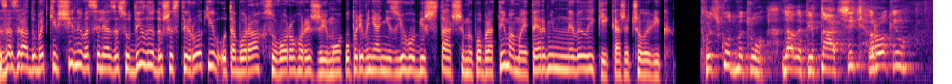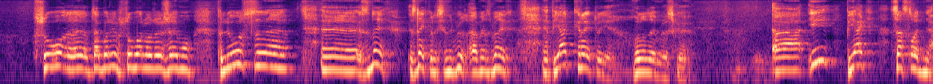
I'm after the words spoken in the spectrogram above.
За зраду батьківщини Василя засудили до шести років у таборах суворого режиму. У порівнянні з його більш старшими побратимами термін невеликий, каже чоловік. Квицьку Дмитру дали 15 років е, таборів суворого режиму, плюс е, е, з них, з них не плюс, а з них 5 критої Володимирської і 5 заслання.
